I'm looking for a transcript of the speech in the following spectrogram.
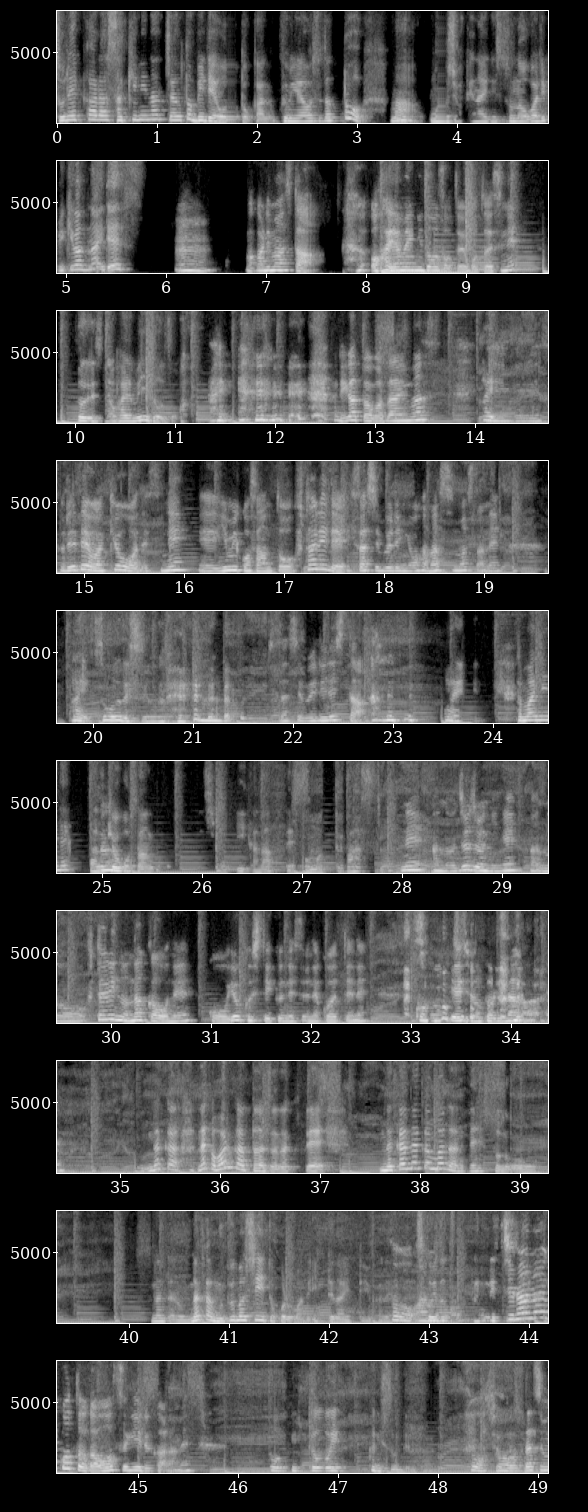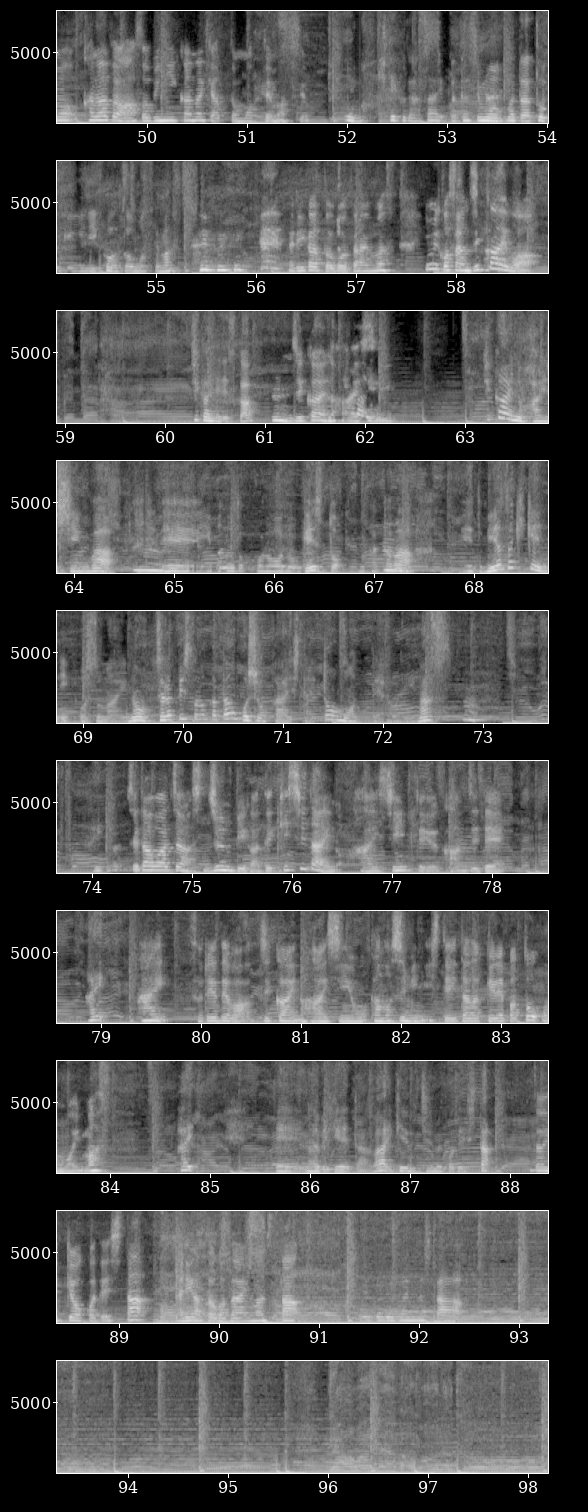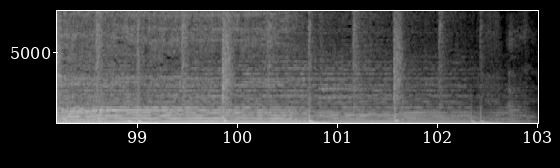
それから先になっちゃうと、ビデオとかの組み合わせだと、まあ、申し訳ないです。その割引はないです。うん、わかりました。お早めにどうぞということですね。そうですね。お早めにどうぞ。はい、ありがとうございます。はいえーそれでは今日はですね、えー由美子さんと2人で久しぶりにお話ししましたね。はい、そうですよね。うん久しぶりでした。はい。たまにね、あの、うん京子さんと私もいいかなって思ってます。ね、あの徐々にね、あの2人の仲をね、こう良くしていくんですよね、こうやってね、コミュニケーションを取りながらね。仲仲悪かったんじゃなくてなかなかまだねそのなんだろう仲むずましいところまで行ってないっていうかねそう少しずつ知らないことが多すぎるからね。遠い遠い国住んでるかそうそう、私も金沢遊びに行かなきゃって思ってますよ。来てください。私もまた東京に行こうと思ってます。ありがとうございます。由美子さん、次回は、次回ですか？うん、次回の配信。次回の配信は、うん。えー今のところのゲストの方は、えー、と宮崎県にお住まいのセラピストの方をご紹介したいと思っております。はい、こちらはじゃあ準備ができ次第の配信っていう感じで、はい、はい、それでは次回の配信を楽しみにしていただければと思います。はいえーナビゲーターは池内梅子でした。あ土井京子でした。ありがとうございました。りがとうございました。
